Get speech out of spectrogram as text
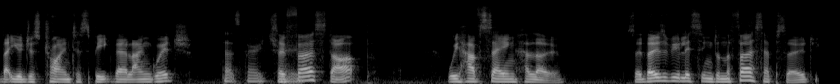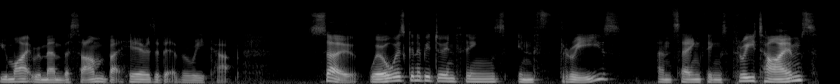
that you're just trying to speak their language. That's very true. So, first up, we have saying hello. So, those of you listening on the first episode, you might remember some, but here is a bit of a recap. So, we're always going to be doing things in threes and saying things three times.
